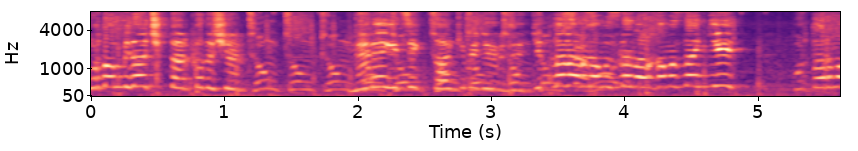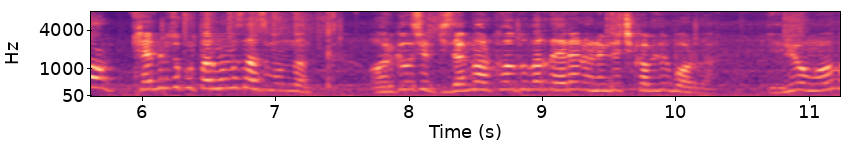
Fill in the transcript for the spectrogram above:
Buradan bir daha çıktı arkadaşlar. Tung tung tung Nereye gitsek takip ediyor bizi. Git lan arkamızdan arkamızdan git. Kurtarmam. Kendimizi kurtarmamız lazım ondan. Arkadaşlar gizemli arka odaları da her an önümüze çıkabilir bu arada. Geliyor mu?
